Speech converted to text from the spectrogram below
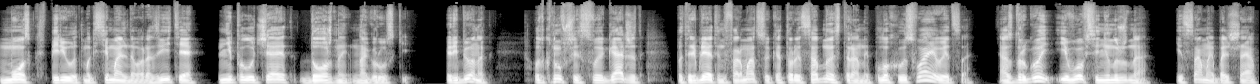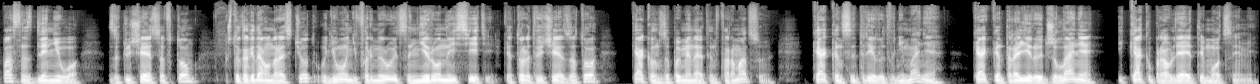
Мозг в период максимального развития не получает должной нагрузки. Ребенок, уткнувший в свой гаджет, потребляет информацию, которая с одной стороны плохо усваивается, а с другой и вовсе не нужна. И самая большая опасность для него заключается в том, что когда он растет, у него не формируются нейронные сети, которые отвечают за то, как он запоминает информацию, как концентрирует внимание, как контролирует желания и как управляет эмоциями.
